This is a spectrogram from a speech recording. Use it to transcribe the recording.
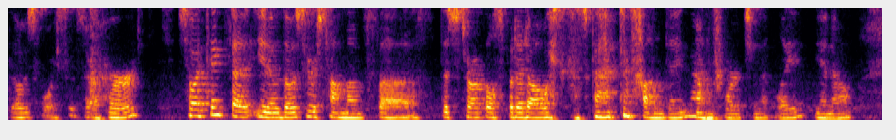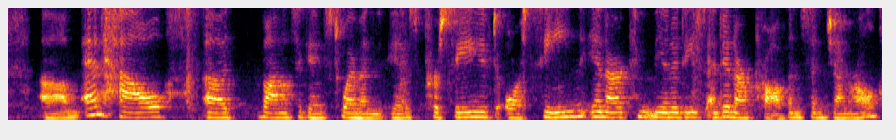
those voices are heard. So I think that you know those are some of uh, the struggles, but it always goes back to funding, unfortunately. You know, um, and how uh, violence against women is perceived or seen in our communities and in our province in general,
